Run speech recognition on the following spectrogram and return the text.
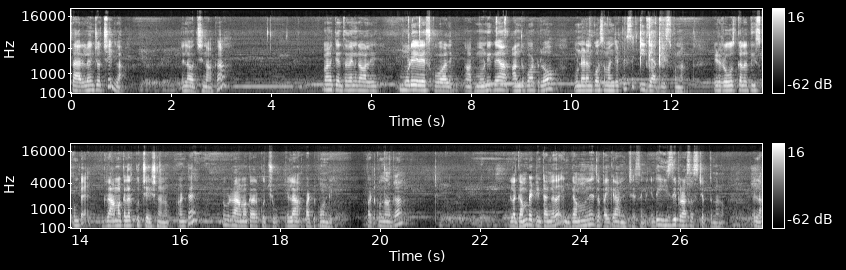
శారీలోంచి వచ్చి ఇట్లా ఇలా వచ్చినాక మనకి ఎంత వేణి కావాలి? ముడే వేసుకోవాలి. నాకు ముడిగా అందుబాటులో ఉండడం కోసం అని చెప్పేసి ఈ గ్యాప్ తీసుకున్నా. ఇక్కడ రోజ్ కలర్ తీసుకుంటే గ్రామ కలర్ కుచ్చు వేసినాను. అంటే ఇప్పుడు రామ కలర్ కుచ్చు. ఇలా పట్టుకోండి. పట్టుకున్నాక ఇలా గమ్ పెట్టింటాం కదా ఈ గమ్ని ఇట్లా పైకి రానిచ్చేసింది అంటే ఈజీ ప్రాసెస్ చెప్తున్నాను. ఇలా.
